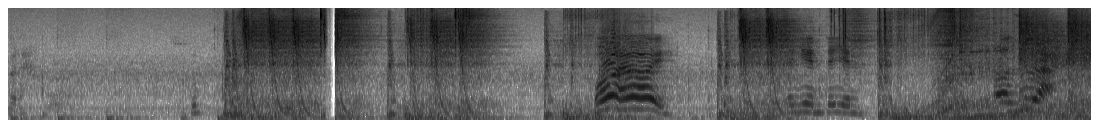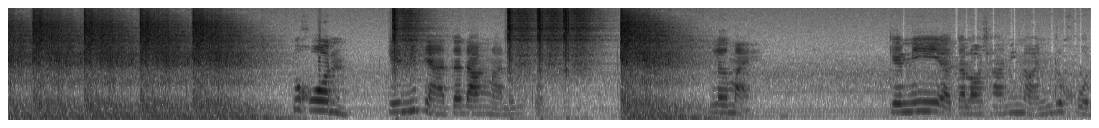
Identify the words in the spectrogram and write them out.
ไปไปปึ๊บโอ้ยเอ้ยใจเย็นใจเย็น เออเลือทุกคนเกมนี้เสียงอาจจะดังหน่อยนะทุกคน เริ่มใหม่ เกมนี้อาจจะรอช้านิดหน่อยนะทุกคน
